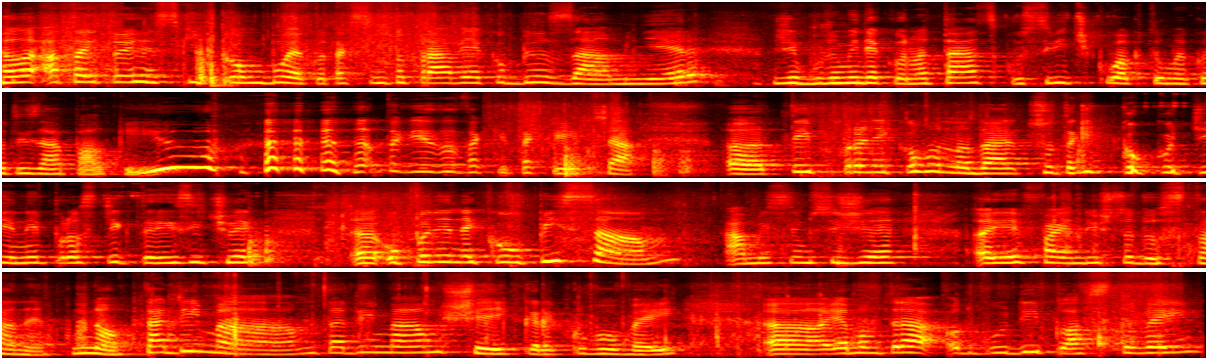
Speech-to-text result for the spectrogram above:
Hele, a tady to je hezký kombo, jako tak jsem to právě jako byl záměr, že budu mít jako natácku svíčku a k tomu jako ty zápalky. tak je to taky taky třeba uh, typ pro někoho nadár, co taky kokotiny prostě, který si člověk uh, úplně nekoupí sám, a myslím si, že je fajn, když to dostane. No, tady mám, tady mám shaker kovovej. Já mám teda od Goody plastovej,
